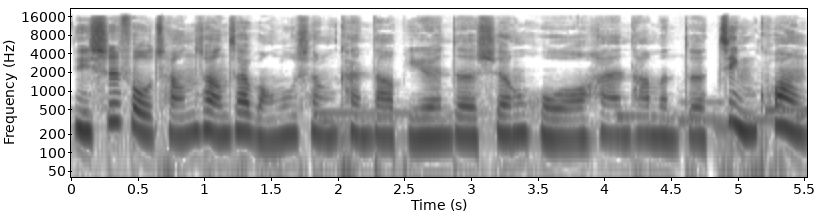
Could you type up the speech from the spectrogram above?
你是否常常在网络上看到别人的生活和他们的境况，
